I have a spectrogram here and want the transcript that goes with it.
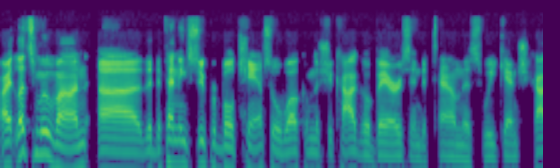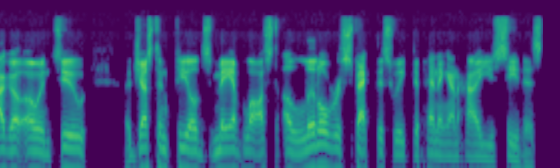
All right, let's move on. Uh, the defending Super Bowl champs will welcome the Chicago Bears into town this weekend. Chicago 0 2. Uh, Justin Fields may have lost a little respect this week, depending on how you see this.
